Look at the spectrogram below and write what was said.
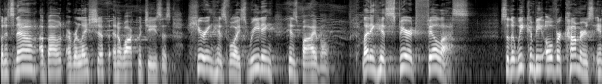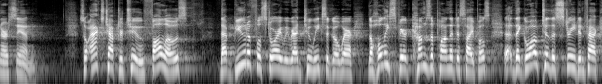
But it's now about a relationship and a walk with Jesus, hearing his voice, reading his Bible, letting his spirit fill us so that we can be overcomers in our sin. So, Acts chapter 2 follows that beautiful story we read two weeks ago where the Holy Spirit comes upon the disciples. Uh, they go out to the street. In fact,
